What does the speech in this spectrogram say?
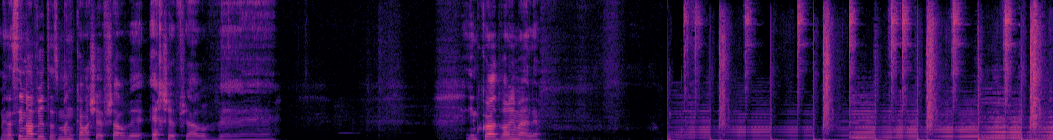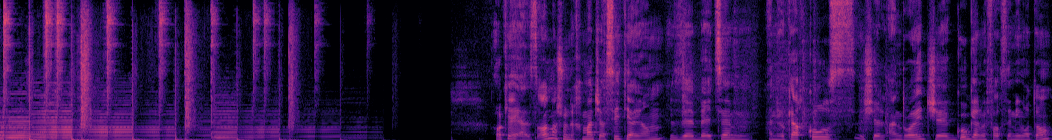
מנסים להעביר את הזמן כמה שאפשר ואיך שאפשר, ו... עם כל הדברים האלה. אוקיי, okay, אז עוד משהו נחמד שעשיתי היום, זה בעצם, אני לוקח קורס של אנדרואיד שגוגל מפרסמים אותו,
